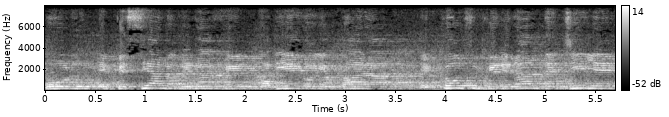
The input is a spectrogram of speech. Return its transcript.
un especial homenaje a Diego Yambara, el cónsul general de Chile,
